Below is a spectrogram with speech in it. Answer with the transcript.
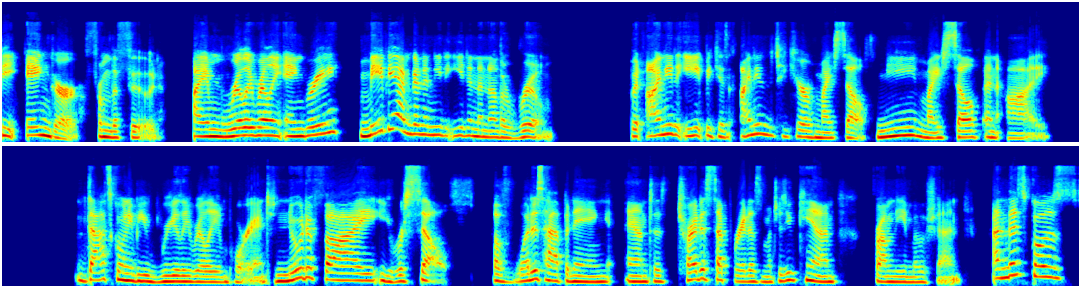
the anger from the food. I am really, really angry. Maybe I'm going to need to eat in another room, but I need to eat because I need to take care of myself, me, myself, and I. That's going to be really, really important to notify yourself of what is happening and to try to separate as much as you can from the emotion. And this goes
